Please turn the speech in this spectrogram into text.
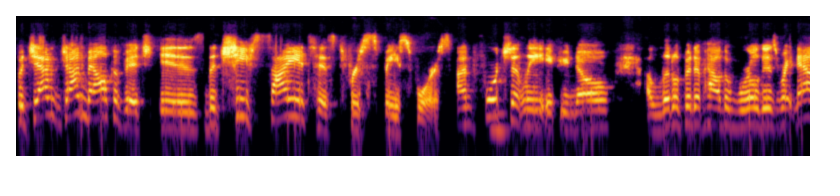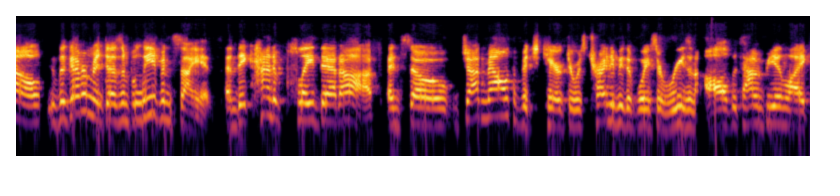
But John, John Malkovich is the chief scientist for Space Force. Unfortunately, if you know a little bit of how the world is right now, the government doesn't believe in science, and they kind of played that off. And so John Malkovich's character was trying to be the voice of reason all the time, being like,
